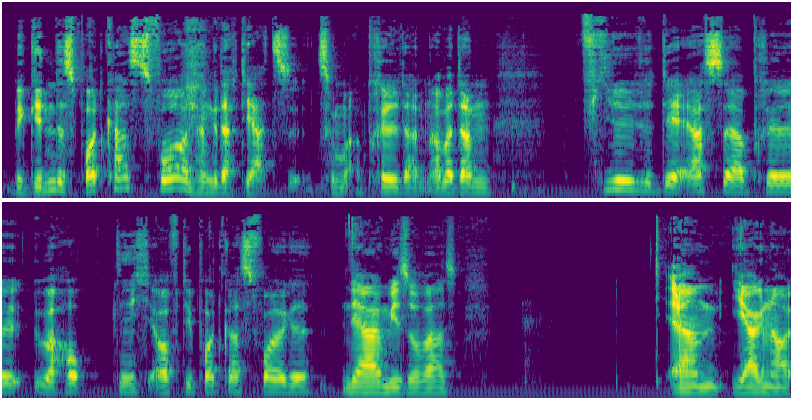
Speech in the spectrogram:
Beginn des Podcasts vor und haben gedacht, ja, zu, zum April dann. Aber dann fiel der 1. April überhaupt nicht auf die Podcast-Folge. Ja, irgendwie sowas. Ähm, ja, genau.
